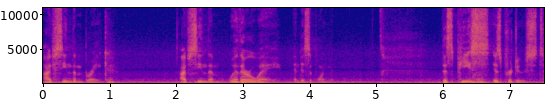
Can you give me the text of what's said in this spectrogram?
I've seen them break. I've seen them wither away in disappointment. This peace is produced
